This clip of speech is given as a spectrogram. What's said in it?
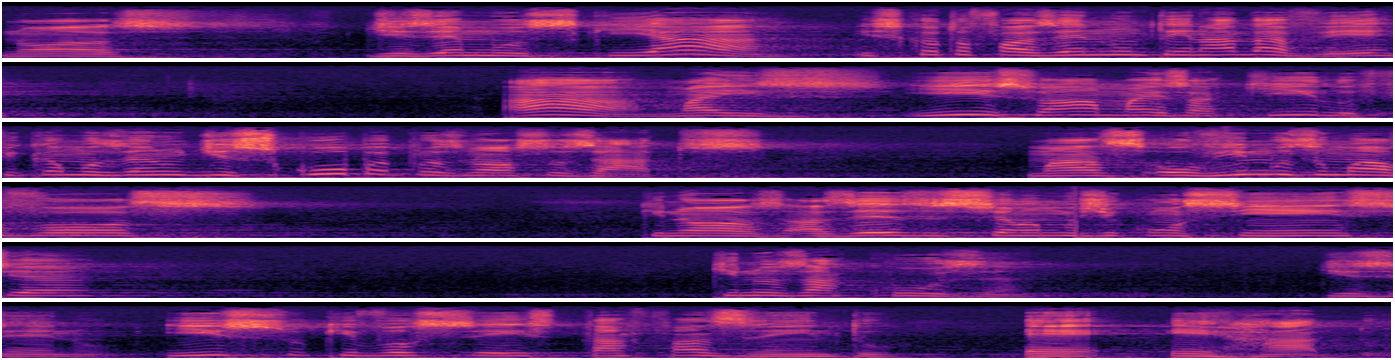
Nós dizemos que, ah, isso que eu estou fazendo não tem nada a ver. Ah, mas isso, ah, mas aquilo. Ficamos dando desculpa para os nossos atos. Mas ouvimos uma voz que nós às vezes chamamos de consciência, que nos acusa, dizendo: Isso que você está fazendo é errado.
